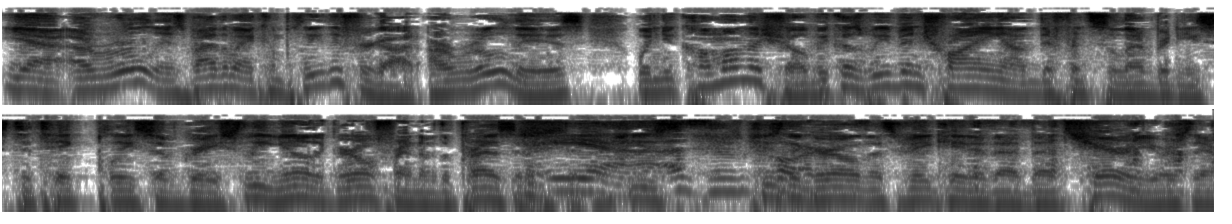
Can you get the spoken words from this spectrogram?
Yeah, our rule is, by the way, I completely forgot. Our rule is when you come on the show, because we've been trying out different celebrities to take place of Grace Lee, you know, the girlfriend of the president. Yes, she's, she's the girl that's vacated that, that chair of yours there.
